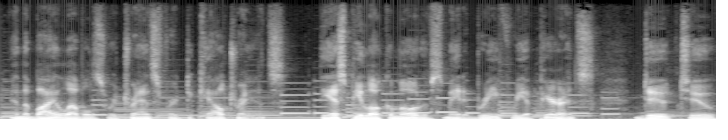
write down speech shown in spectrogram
and the bi-levels were transferred to Caltrans. The SP locomotives made a brief reappearance due to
